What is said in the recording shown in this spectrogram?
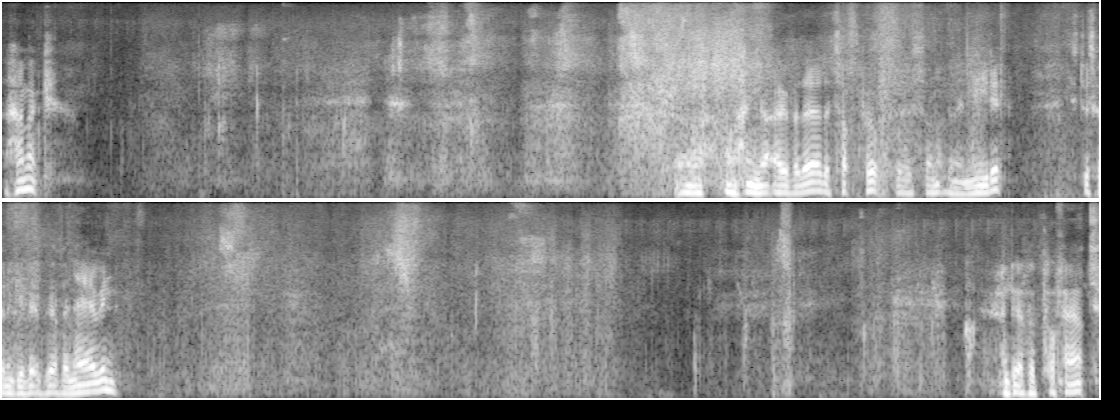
the hammock. So I'll hang that over there, the top quilt, because I'm not going to need it. It's just going to give it a bit of an airing. Bit of a pop out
